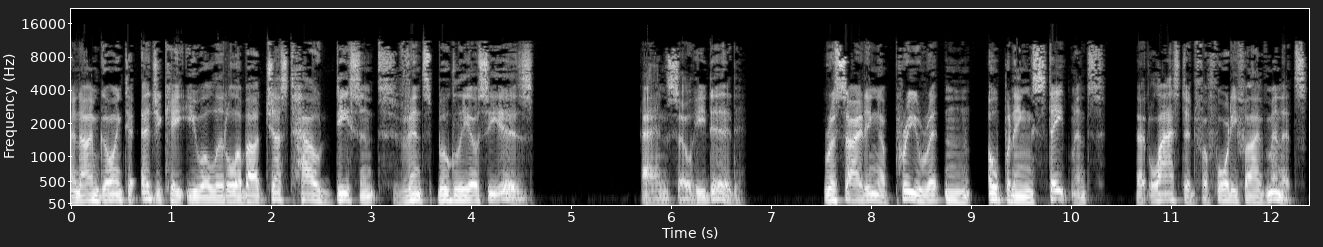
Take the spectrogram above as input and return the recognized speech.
and I'm going to educate you a little about just how decent Vince Bugliosi is. And so he did, reciting a pre-written opening statement that lasted for 45 minutes.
